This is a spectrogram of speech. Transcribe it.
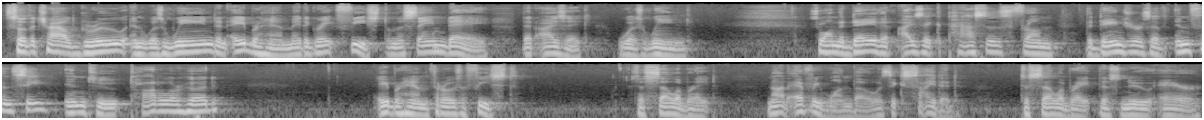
So the child grew and was weaned, and Abraham made a great feast on the same day that Isaac was weaned. So, on the day that Isaac passes from the dangers of infancy into toddlerhood, Abraham throws a feast to celebrate. Not everyone, though, is excited to celebrate this new heir.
